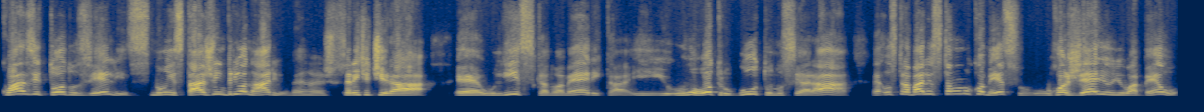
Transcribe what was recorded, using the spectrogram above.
quase todos eles num estágio embrionário. Né? Se a gente tirar é, o Lisca no América e um ou outro Guto no Ceará, é, os trabalhos estão no começo. O Rogério e o Abel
